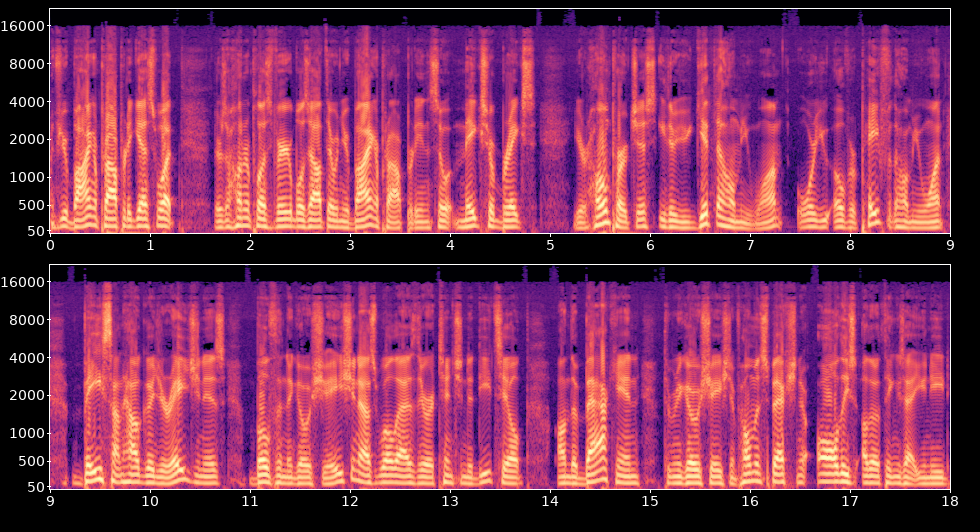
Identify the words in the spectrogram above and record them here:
if you're buying a property, guess what? There's 100 plus variables out there when you're buying a property, and so it makes or breaks your home purchase. Either you get the home you want or you overpay for the home you want based on how good your agent is, both in negotiation as well as their attention to detail on the back end through negotiation of home inspection, all these other things that you need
